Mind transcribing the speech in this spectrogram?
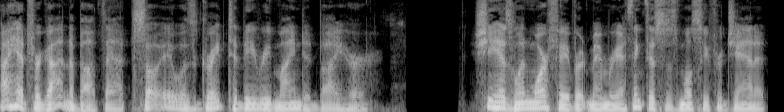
I had forgotten about that, so it was great to be reminded by her. She has one more favorite memory. I think this is mostly for Janet.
